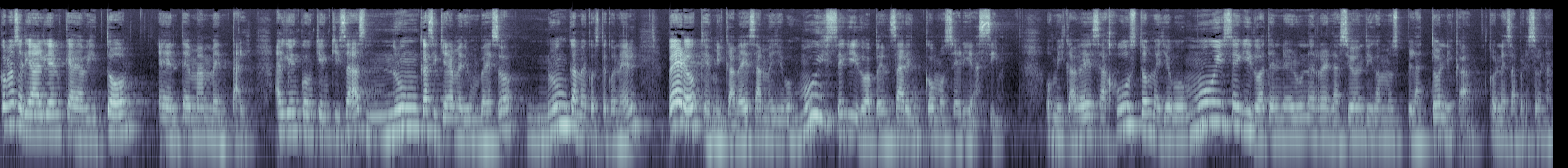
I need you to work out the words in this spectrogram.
¿Cómo sería alguien que habitó en tema mental? Alguien con quien quizás nunca siquiera me dio un beso, nunca me acosté con él, pero que mi cabeza me llevó muy seguido a pensar en cómo sería así o mi cabeza justo me llevó muy seguido a tener una relación, digamos, platónica con esa persona.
